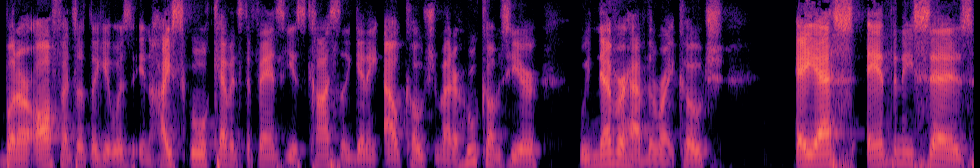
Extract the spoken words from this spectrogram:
but our offense looked like it was in high school. Kevin Stefanski is constantly getting out coached no matter who comes here. We never have the right coach. AS Anthony says,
